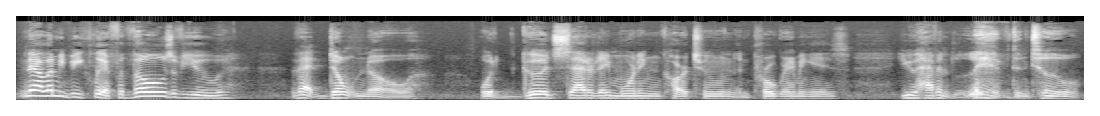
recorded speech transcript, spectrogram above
Now let me be clear for those of you that don't know what good Saturday morning cartoon and programming is, you haven't lived until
